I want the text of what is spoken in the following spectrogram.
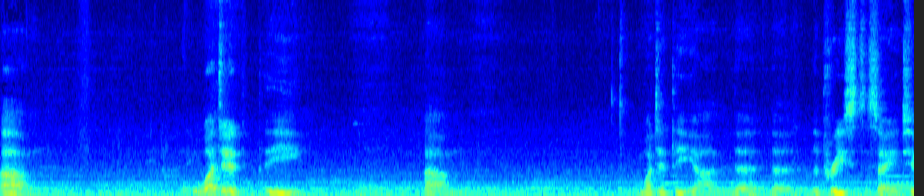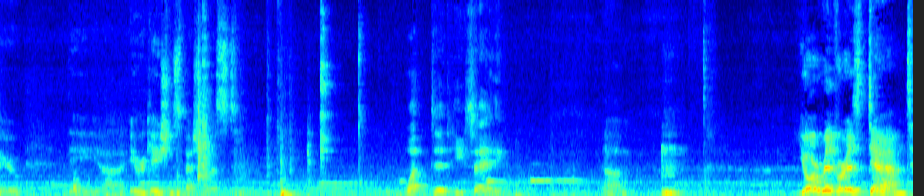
Um, what did the um, what did the uh, the the the priest say to the uh, irrigation specialist? What did he say? Um, Your river is damned.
